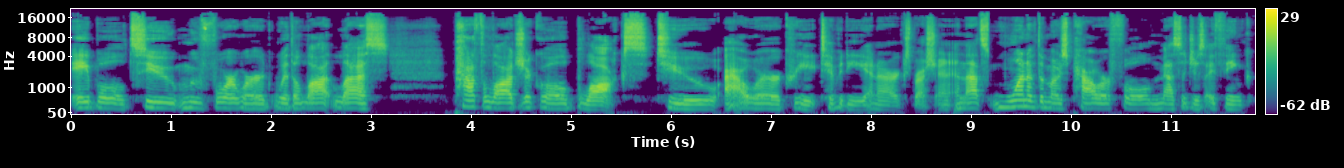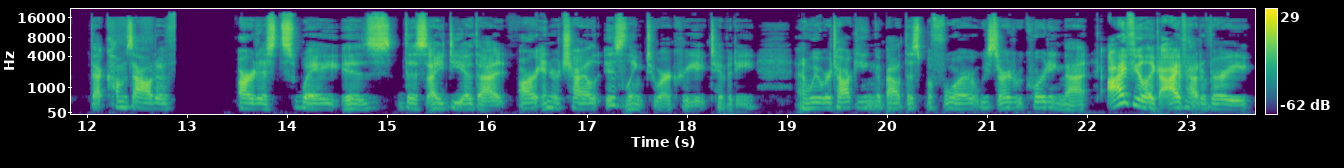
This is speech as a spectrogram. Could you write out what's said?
able to move forward with a lot less pathological blocks to our creativity and our expression. And that's one of the most powerful messages I think that comes out of artists' way is this idea that our inner child is linked to our creativity. And we were talking about this before we started recording that. I feel like I've had a very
